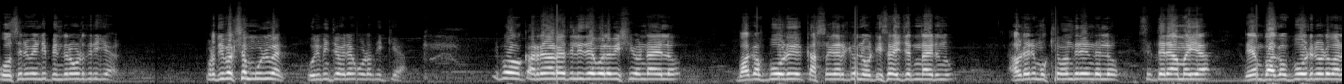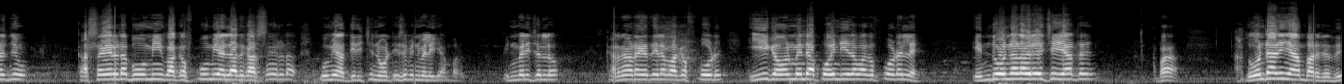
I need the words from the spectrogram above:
കോസിന് വേണ്ടി പിന്തുണ കൊടുത്തിരിക്കുകയാണ്. പ്രതിപക്ഷം മുഴുവൻ ഒരുമിച്ച് അവരെ കൂടെ നിൽക്കുക. ഇപ്പോൾ കർണാടകത്തിൽ ഇതേപോലെ വിഷയം ഉണ്ടായല്ലോ. വഖഫ് ബോർഡ് കർഷകർക്ക് നോട്ടീസ് അയച്ചിട്ടുണ്ടായിരുന്നു. അവിടെ ഒരു മുഖ്യമന്ത്രി ഉണ്ടല്ലോ സിദ്ധരാമയ്യ. അദ്ദേഹം വഖഫ് ബോർഡിനോട് പറഞ്ഞു കർഷകരുടെ ഭൂമി വഖഫ് ഭൂമി അല്ലാതെ കർഷകരുടെ ഭൂമി അതിരിച്ച് നോട്ടീസ് പിൻവലിക്കാൻ പറഞ്ഞു. പിൻവലിച്ചല്ലോ. കർണാടകത്തിലെ വഖഫ് ബോർഡ് ഈ ഗവൺമെന്റ് അപ്പോയിന്റ് ചെയ്ത വഖഫ് ബോർഡല്ലേ? എന്തുകൊണ്ടാണ് അവർ ചെയ്യാത്തത്? അപ്പം അതുകൊണ്ടാണ് ഞാൻ പറഞ്ഞത്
